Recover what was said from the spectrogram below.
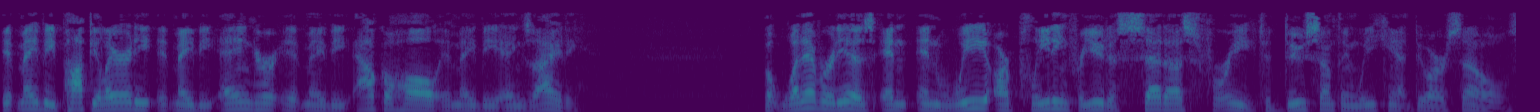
It may be popularity, it may be anger, it may be alcohol, it may be anxiety. But whatever it is, and, and we are pleading for you to set us free, to do something we can't do ourselves.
